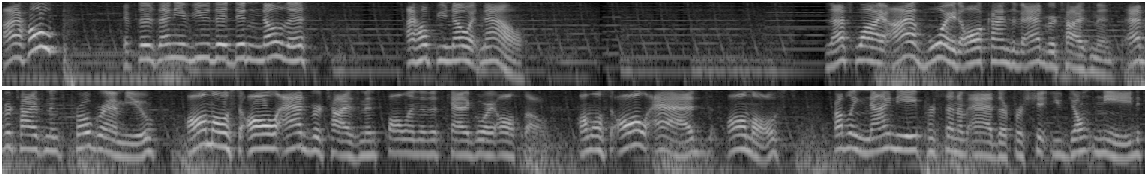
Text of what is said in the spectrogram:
I hope, if there's any of you that didn't know this, I hope you know it now. That's why I avoid all kinds of advertisements. Advertisements program you. Almost all advertisements fall into this category also. Almost all ads, almost, probably 98% of ads are for shit you don't need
